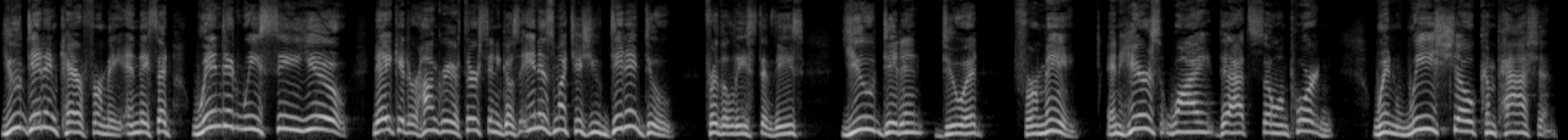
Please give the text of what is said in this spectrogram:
You didn't care for me. And they said, When did we see you? Naked or hungry or thirsty. And he goes, inasmuch as you didn't do for the least of these, you didn't do it for me. And here's why that's so important. When we show compassion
